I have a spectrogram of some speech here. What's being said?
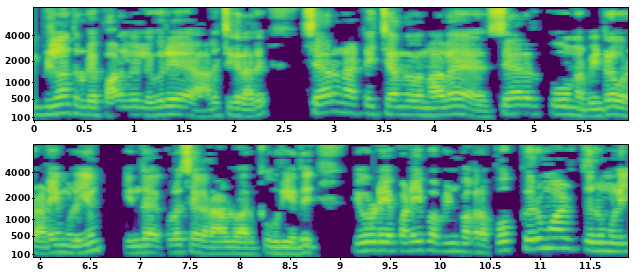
இப்படிலாம் தன்னுடைய பாடல்கள் இவரே அழைச்சுக்கிறாரு. சேர நாட்டை சேர்ந்ததுனால சேரர் கோன் அப்படின்ற ஒரு அடைமொழியும் இந்த குலசேகர ஆழ்வாருக்கு உரியது. இவருடைய படைப்பு அப்படின்னு பாக்குறப்போ பெருமாள் திருமொழி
